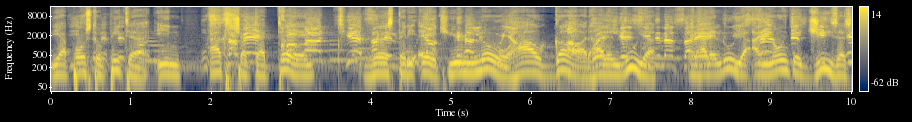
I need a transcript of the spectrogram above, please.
the Apostle Peter, in Acts chapter 10, verse 38. You know how God, hallelujah, and hallelujah, anointed Jesus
